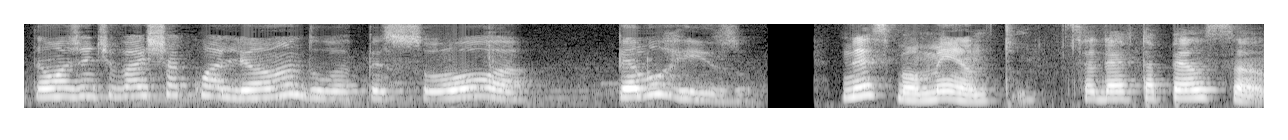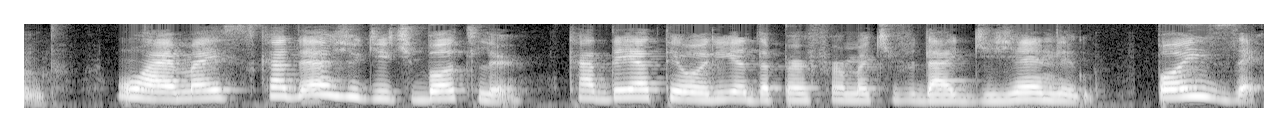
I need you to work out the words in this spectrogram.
Então a gente vai chacoalhando a pessoa pelo riso. Nesse momento, você deve estar pensando: uai, mas cadê a Judith Butler? Cadê a teoria da performatividade de gênero? Pois é,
